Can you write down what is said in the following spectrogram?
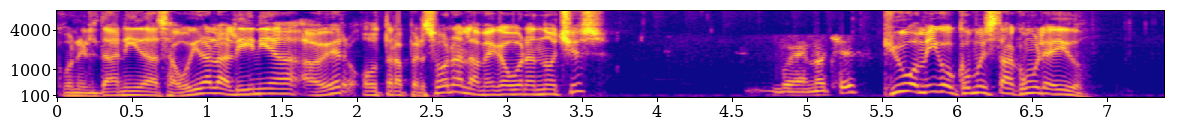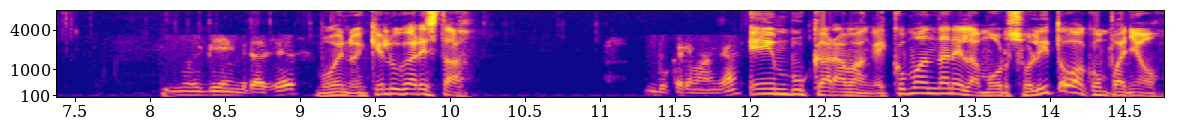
con el Dani Daza. Voy a ir a la línea a ver otra persona. La Mega, buenas noches. Buenas noches. ¿Qué hubo, amigo? ¿Cómo está? ¿Cómo le ha ido? Muy bien, gracias. Bueno, ¿en qué lugar está? Bucaramanga. En Bucaramanga. ¿Y cómo anda en el amor? ¿Solito o acompañado?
